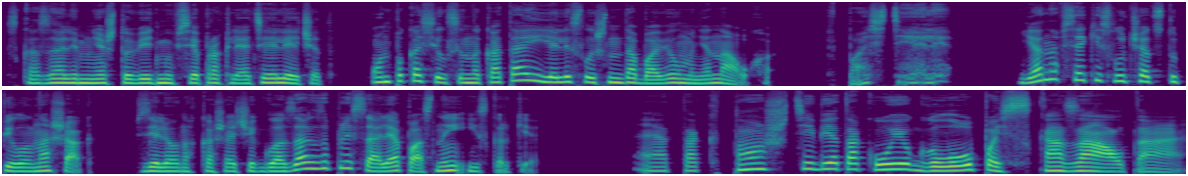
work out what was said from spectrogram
Сказали мне, что ведьмы все проклятия лечат. Он покосился на кота и еле слышно добавил мне на ухо. «В постели». Я на всякий случай отступила на шаг. В зеленых кошачьих глазах заплясали опасные искорки. «Это кто ж тебе такую глупость сказал-то?»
